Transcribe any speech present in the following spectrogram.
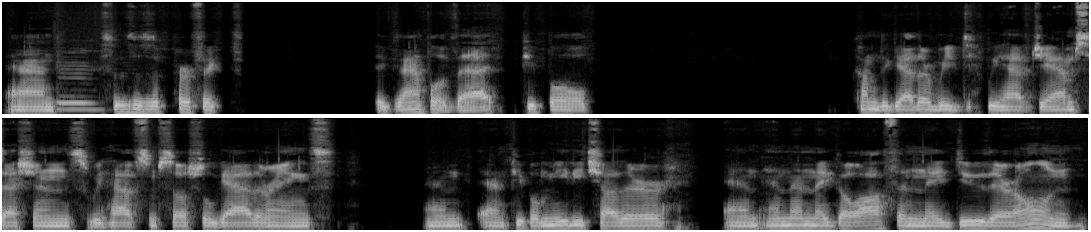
and mm. so this is a perfect example of that. People come together. We we have jam sessions. We have some social gatherings, and and people meet each other, and and then they go off and they do their own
